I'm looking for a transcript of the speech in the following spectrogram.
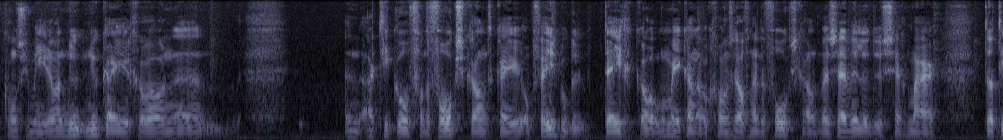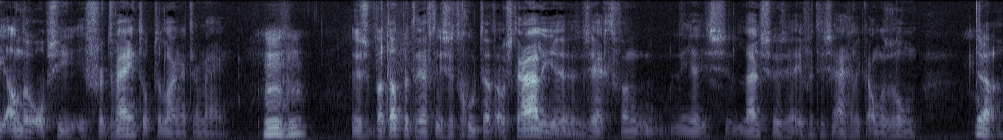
consumeren. Want nu, nu kan je gewoon eh, een artikel van de Volkskrant kan je op Facebook tegenkomen, maar je kan ook gewoon zelf naar de Volkskrant. Maar zij willen dus zeg maar dat die andere optie verdwijnt op de lange termijn. Mhm. Dus wat dat betreft is het goed dat Australië zegt van luister eens even, het is eigenlijk andersom. Ja.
